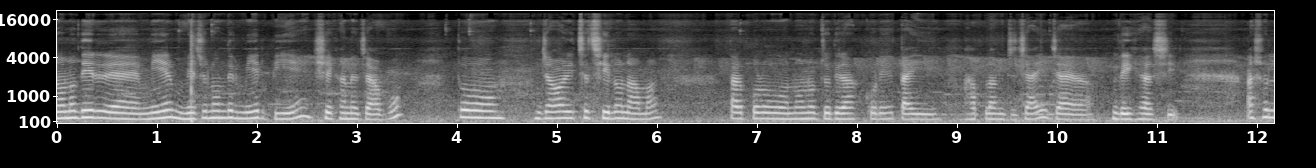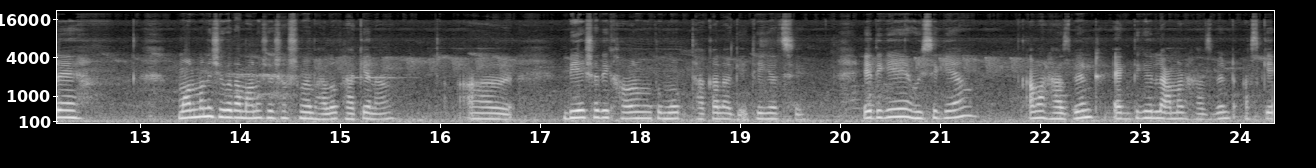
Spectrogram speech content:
ননদের মেয়ের মেজো ননদের মেয়ের বিয়ে, সেখানে যাব। তো যাওয়ার ইচ্ছে ছিল না আমার। তারপরও ননদ যদি রাগ করে, তাই ভাবলাম যে যাই, যা দেখে আসি। আসলে মন মানসিকতা মানুষের সবসময় ভালো থাকে না। আর বিয়ে শাদি খাওয়ার মতো মুড থাকা লাগে, ঠিক আছে। এদিকে হয়েছে গিয়া আমার হাজব্যান্ড একদিকে হলো আমার হাজব্যান্ড আজকে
